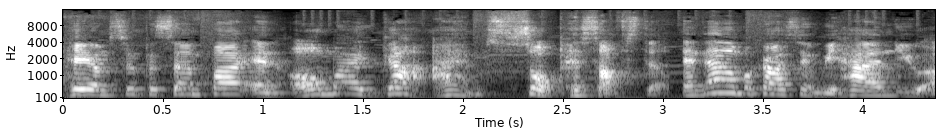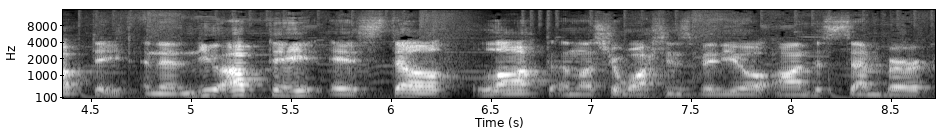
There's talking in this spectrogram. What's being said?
Hey, I'm SupaSenpai, and oh my god, I am so pissed off still. In Animal Crossing, we had a new update, and the new update is still locked unless you're watching this video on December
